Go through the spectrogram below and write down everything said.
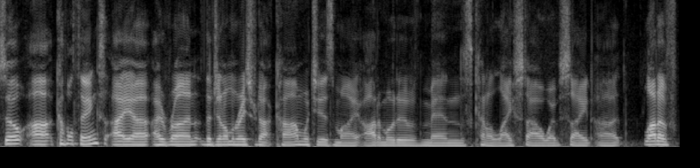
So uh, a couple things. I uh, I run thegentlemanracer.com, which is my automotive men's kind of lifestyle website. Uh, a lot of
